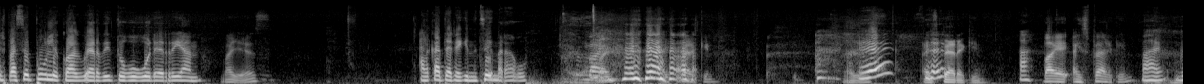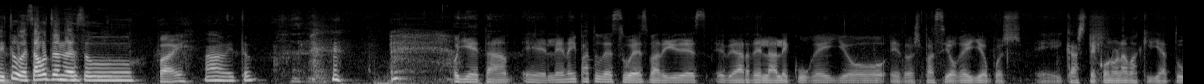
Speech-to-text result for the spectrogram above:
Espazio publikoak behar ditugu gure herrian. Bai, ez? Alkaterekin ditzein behar dugu. Bai. Aizpearekin. Bai, Eh? Aizpearekin. Bai, aizpearekin. Bai, bitu, ezagutzen duzu... Bai. Ah, bitu. Oie, eta e, lehen aipatu dezu ez, badibidez, e, behar dela leku gehiago edo espazio gehiago pues, e, ikasteko nola makillatu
